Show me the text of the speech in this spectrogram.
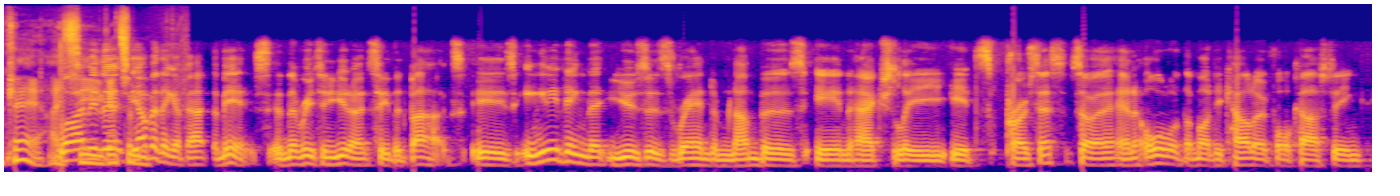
okay I well i mean the, some... the, other thing about them is and the reason you don't see the bugs is anything that uses random numbers in actually its process. So and all of the monte carlo forecasting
